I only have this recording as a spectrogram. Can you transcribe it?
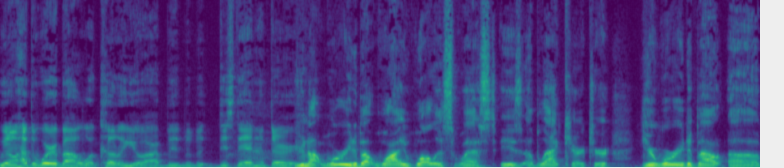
We don't have to worry about what color you are, this, that, and the third. You're not worried about why Wallace West is a black character. You're worried about uh,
